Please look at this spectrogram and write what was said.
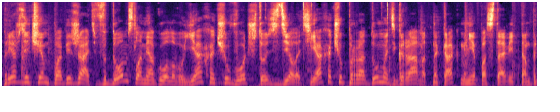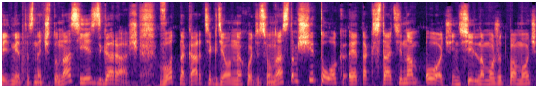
прежде чем побежать в дом, сломя голову, я хочу вот что сделать. Я хочу продумать грамотно, как мне поставить там предметы. Значит, у нас есть гараж. Вот на карте, где он находится. У нас там щиток. Это, кстати, нам очень сильно может помочь.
